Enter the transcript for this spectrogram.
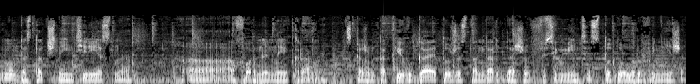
ну, достаточно интересно э, оформленные экраны. Скажем так, UVGA это уже стандарт даже в сегменте 100 долларов и ниже.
